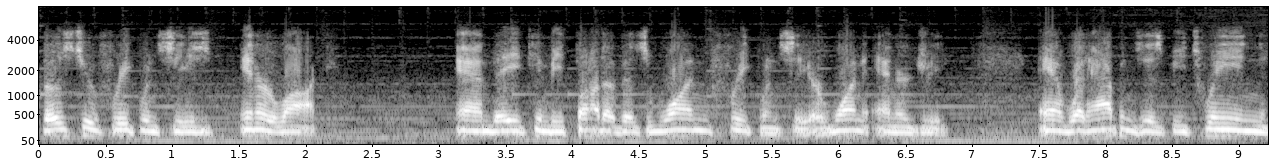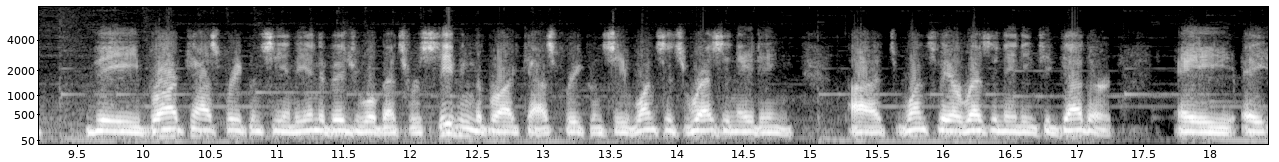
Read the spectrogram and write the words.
those two frequencies interlock and they can be thought of as one frequency or one energy. And what happens is between the broadcast frequency and the individual that's receiving the broadcast frequency, once it's resonating, uh, once they are resonating together, a, a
